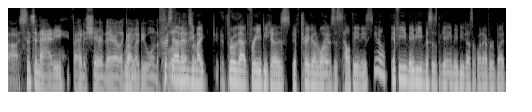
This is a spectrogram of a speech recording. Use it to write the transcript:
uh, Cincinnati, if I had to share there, like right. I might be willing to. Chris Evans, you might throw that free because if Trayveon Williams is healthy and he's, you know, if he maybe he misses the game, maybe he doesn't, whatever. But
